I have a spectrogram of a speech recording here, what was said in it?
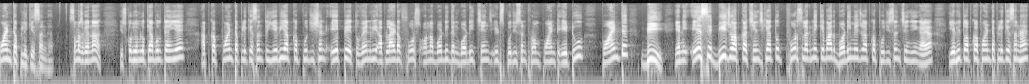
पॉइंट अप्लीकेशन है। समझ गए ना? इसको भी हम लोग क्या बोलते हैं ये? आपका पॉइंट अप्लीकेशन तो ये भी आपका पोजीशन ए पे तो when we applied a force on a body then body change its position from point A to point B यानी ए से बी जो आपका चेंज किया तो फोर्स लगने के बाद बॉडी में जो आपका पोजीशन चेंजिंग आया, ये भी तो आपका पॉइंट एप्लीकेशन है।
